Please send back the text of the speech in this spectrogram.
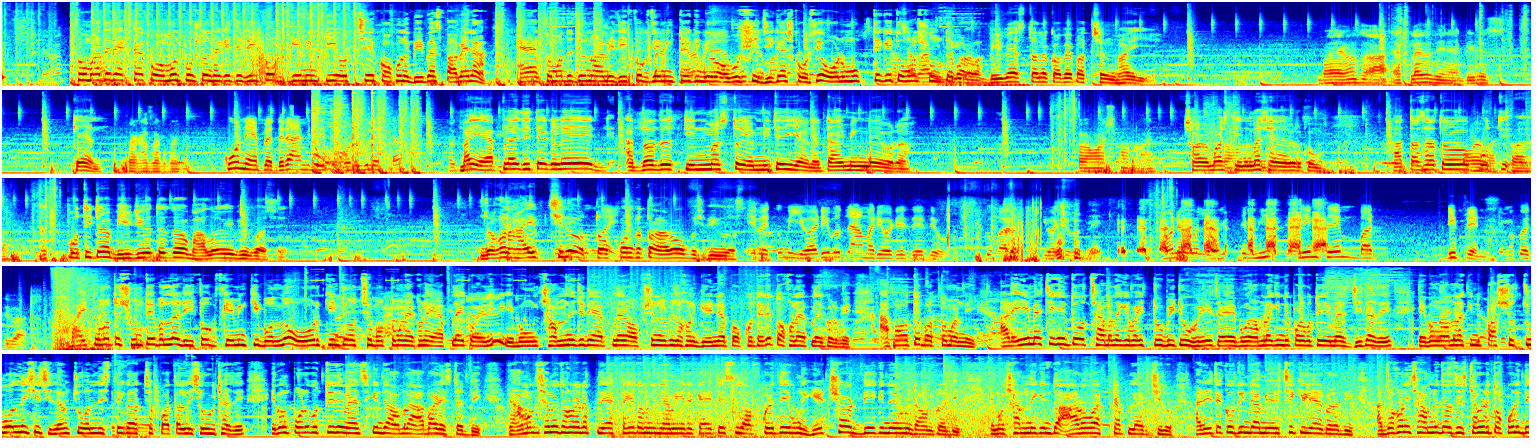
তোমাদের একটা কমন প্রশ্ন থাকে যে রিফোক্স গেমিং কি হচ্ছে? কখনো ভিভাস পাবে না? হ্যাঁ তোমাদের জন্য আমি রিফোক্স গেমিং কে কিন্তু অবশ্যই জিজ্ঞাসা করছি। ওর মুখ থেকেই তোমরা শুনতে পারো ভিভাস তাহলে কবে পাচ্ছেন ভাই? ভাই এখন অ্যাপ্লাই তো দিই নাই বিবেশ কেন? দেখা যাক ভাই। কোন অ্যাপ্লাই দিলে আমি দিয়েছি মনে একটা। ভাই অ্যাপ্লাই দিতে গেলে আপনাদের তিন মাস তো এমনিতেই জানে টাইমিং নেই ওরা। ছয় মাস মনে হয়। ছয় মাস তিন মাস হ্যাঁ এরকম। আর তাছাড়া তো। প্রতিটা ভিডিওতে তো ভালোই ভিউ আসে। যখন হাইপ ছিল তখন তো আরও ভিউ আসে এবে তুমি ইউআইডি বদলে আমার ইউআইডি দিয়ে দিও। তোমার ইউআইডি বদলে। মনে বলে সেম সেম বাট ডিফারেন্ট এমনি কই দিবা? ভাই, তোমরা তো শুনতেই পারলে রিফক্স গেমিং কি বলল? ওর কিন্তু হচ্ছে বর্তমানে এখনও অ্যাপ্লাই করেনি এবং সামনে যদি অ্যাপ্লাইয়ের অপশন আসবে যখন গেইনের পক্ষ থেকে, তখন অ্যাপ্লাই করবে। আপাতত বর্তমান নেই। আর এই ম্যাচে কিন্তু হচ্ছে আমাদেরকে ভাই টু বি টু হয়ে যায় এবং আমরা কিন্তু পরবর্তী এই ম্যাচ জিতা যাই এবং আমরা কিন্তু পাঁচশো চুয়াল্লিশে ছিলাম, চুয়াল্লিশ থেকে হচ্ছে পঁয়তাল্লিশে উঠা যায় এবং পরবর্তীতে ম্যাচ কিন্তু আমরা আবার স্টার্ট দিই। আমাদের সামনে যখন একটা প্লেয়ার থাকে, তখন কিন্তু আমি এটা ক্যারেক্টার স্কিল অফ করে দিই এবং হেডশট দিয়ে কিন্তু আমি ডাউন করে দিই এবং সামনে কিন্তু আরও একটা প্লেয়ার ছিল। আর এটাকেও কিন্তু আমি হচ্ছে ক্লিয়ার করে দিই। আর যখনই সামনে যাওয়ার চেষ্টা করি, তখনই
